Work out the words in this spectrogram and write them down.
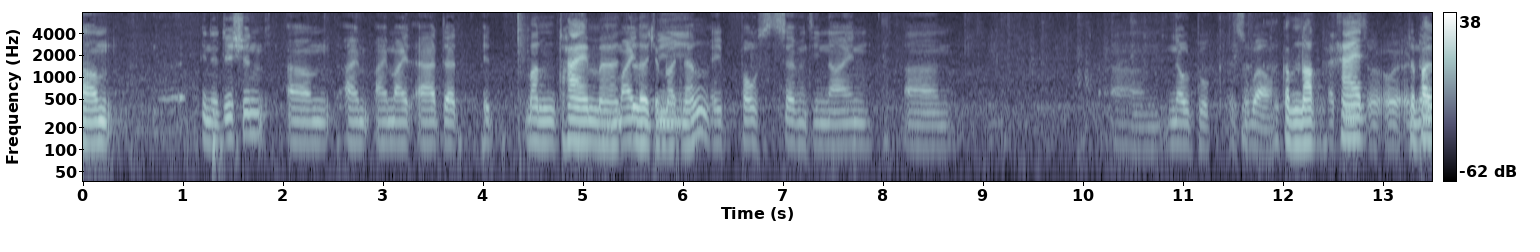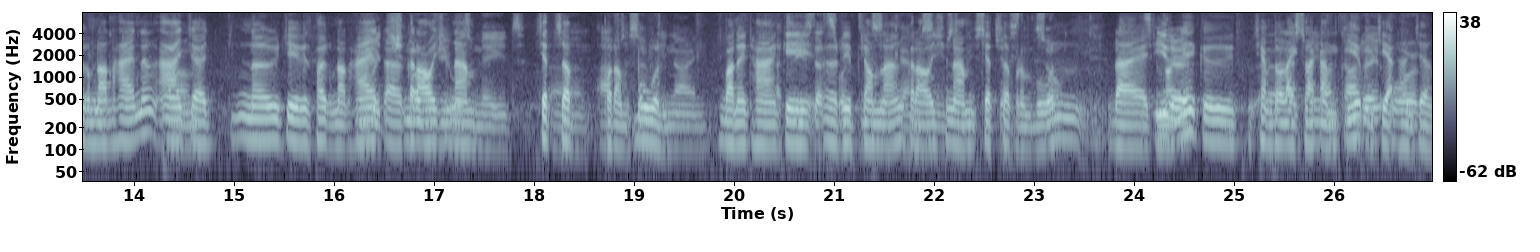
Um, in addition, um, I, I might add that it បន្ថែមអឺ might លើ be ចំណុចហ្នឹង a post 79 um, um, notebook as well. កំណត់ At ហេតុ least, or, or a សៀវភៅកំណ notebook ត់ហេតុហ្នឹងអាច um, នៅជាសៀវភៅកំណត់ហេ in តុ which អឺ an ក្រោយ overview ឆ្នាំ was made 79 um, after 79. បានន័យថា At គេ least that's what រៀបចំឡើង DCCAM ក្រោយ seems to ឆ្នាំ be suggesting. 79ដែល It's ចំណុច either, នេះគឺឆាំដល់ឯកសារ uh, កម្ពុជា Cadre បញ្ជាក់ថាអញ្ចឹង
